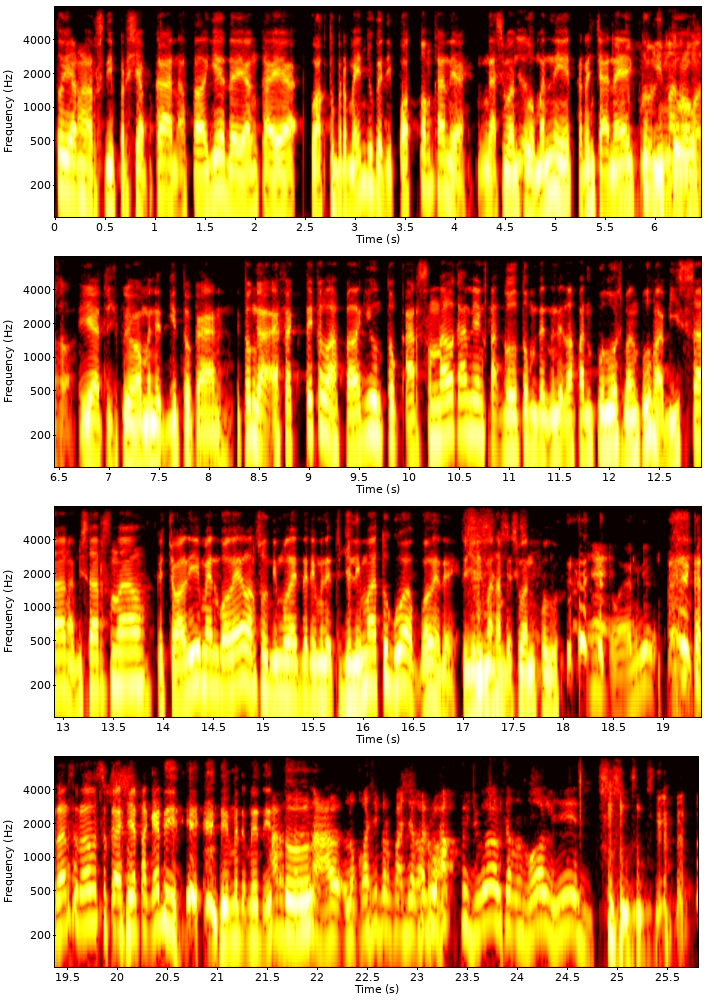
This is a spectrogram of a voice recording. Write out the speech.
tuh yang harus dipersiapkan. Apalagi ada yang kayak waktu bermain juga dipotong kan ya. Nggak 90 menit. Rencananya itu 75 gitu. Iya 75 menit gitu kan. Itu nggak efektif lah. Apalagi untuk Arsenal kan yang tak gol tuh menit-menit 80, 90 nggak bisa. Nggak bisa Arsenal. Kecuali main bola langsung dimulai dari menit 75 tuh gua boleh deh. 75 sampai 90. Eh, Karena Arsenal suka nyetaknya di di menit-menit itu. Arsenal, lu kasih perpanjangan waktu juga bisa ngegolin.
